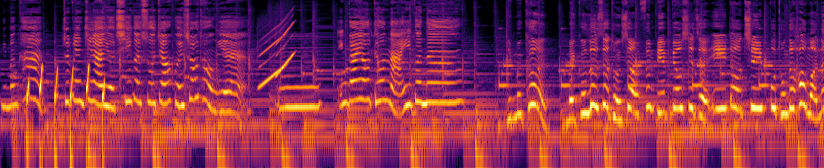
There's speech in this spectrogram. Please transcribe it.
你们看，这边竟然有七个塑胶回收桶耶！嗯，应该要丢哪一个呢？你们看，每个垃圾桶上分别标示着一到七不同的号码呢。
